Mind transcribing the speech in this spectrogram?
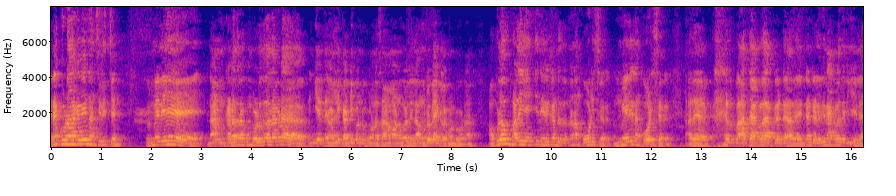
எனக்கூடாகவே நான் சிரித்தேன். உண்மையிலேயே நான் கடை திறக்கும் பொழுது அதை விட இங்கே இந்த அள்ளி கட்டி கொண்டு போன சாமான்கள் எல்லாம் ஒரு பேக்கில் கொண்டு போனேன். அவ்வளவு பழைய என்ஜின் இருக்குன்றதுன்னா நான் கோடீஸ்வரன் உண்மையிலேயே நான் கோடீஸ்வரன் அதை பார்த்தாங்களோ கேட்டு அதை என்னென்னு எழுதினாங்களோ தெரியல.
